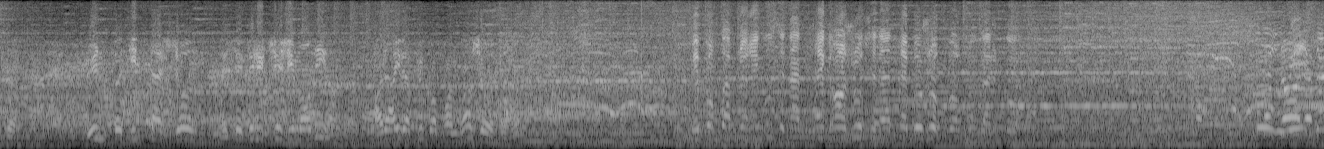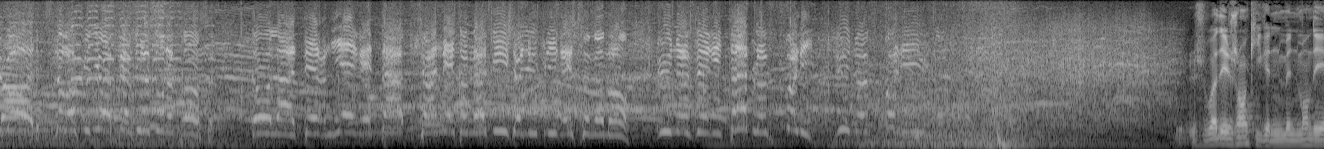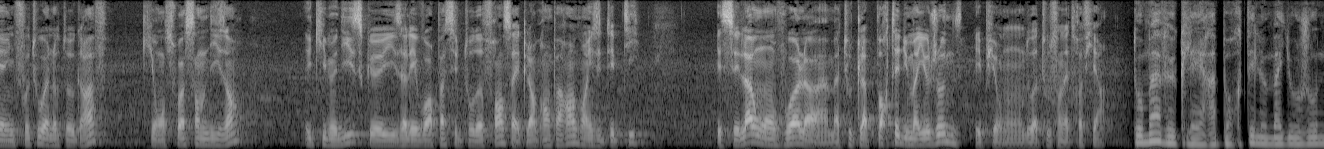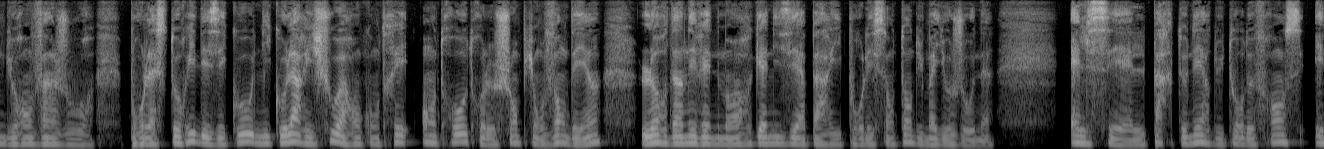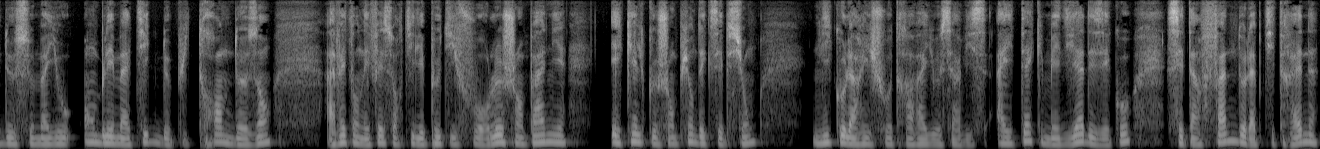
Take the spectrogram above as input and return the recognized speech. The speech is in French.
une petite tache jaune, mais c'est Felice Gimondi. On n'arrive à plus comprendre grand-chose. Hein. Mais pourquoi pleurez-vous C'est un très grand jour, c'est un très beau jour pour vous, Alco. Pour 8 secondes, le Raffignon a perdu le Tour de France. Dans la dernière étape, jamais de ma vie je n'oublierai ce moment. Une véritable folie, une folie. Je vois des gens qui viennent me demander une photo, un autographe, qui ont 70 ans et qui me disent qu'ils allaient voir passer le Tour de France avec leurs grands-parents quand ils étaient petits. Et c'est là où on voit bah, toute la portée du maillot jaune. Et puis on doit tous en être fiers. Thomas Veuclair a porté le maillot jaune durant 20 jours. Pour la story des échos, Nicolas Richaud a rencontré entre autres le champion vendéen lors d'un événement organisé à Paris pour les 100 ans du maillot jaune. LCL, partenaire du Tour de France et de ce maillot emblématique depuis 32 ans, avait en effet sorti les petits fours, le champagne et quelques champions d'exception. Nicolas Richaud travaille au service high-tech média des échos. C'est un fan de la petite reine.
